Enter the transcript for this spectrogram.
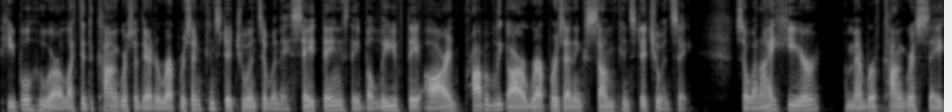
People who are elected to Congress are there to represent constituents, and when they say things, they believe they are and probably are representing some constituency. So when I hear a member of Congress say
